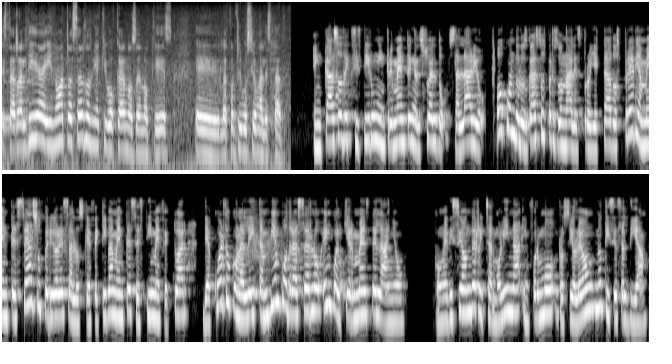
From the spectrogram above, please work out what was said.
estar al día y no atrasarnos ni equivocarnos en lo que es eh, la contribución al Estado. En caso de existir un incremento en el sueldo, salario o cuando los gastos personales proyectados previamente sean superiores a los que efectivamente se estime efectuar, de acuerdo con la ley también podrá hacerlo en cualquier mes del año. Con edición de Richard Molina, informó Rocío León, Noticias al Día.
